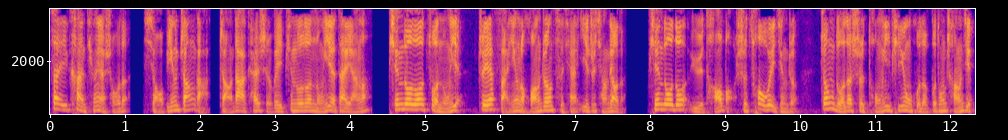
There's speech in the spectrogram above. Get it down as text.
再一看，挺眼熟的。小兵张嘎长大开始为拼多多农业代言了。拼多多做农业，这也反映了黄峥此前一直强调的：拼多多与淘宝是错位竞争，争夺的是同一批用户的不同场景，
